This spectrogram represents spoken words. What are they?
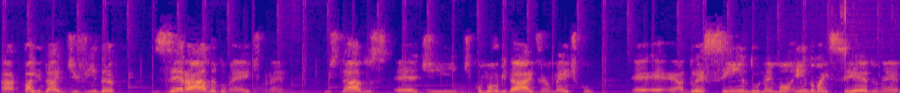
a qualidade de vida zerada do médico, né? Os dados é, de, de comorbidades, né? o médico é, é, adoecendo, né? morrendo mais cedo, né?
